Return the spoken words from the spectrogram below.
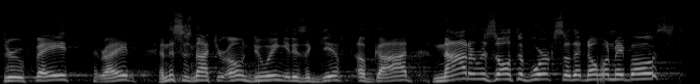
through faith, right? And this is not your own doing, it is a gift of God, not a result of works, so that no one may boast.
